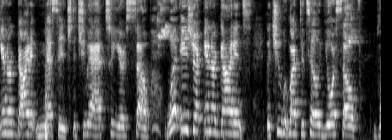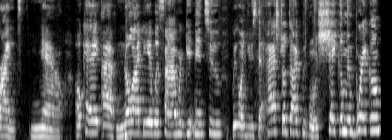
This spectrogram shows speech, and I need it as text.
inner guided message that you have to yourself. What is your inner guidance that you would like to tell yourself right now okay? I have no idea what sign we're getting into. We're going to use the astro dice we're going to shake them and break them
